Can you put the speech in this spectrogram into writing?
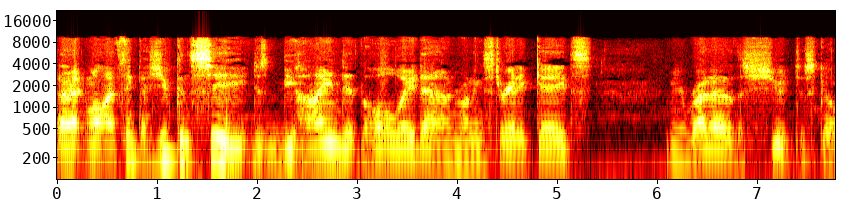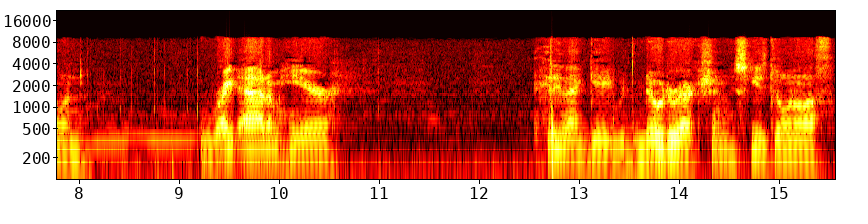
All right, well, I think as you can see, just behind it the whole way down, running straight at gates. I mean, right out of the chute, just going right at him here, hitting that gate with no direction. Skis going off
